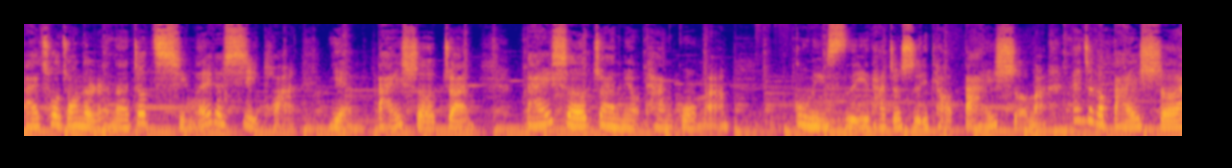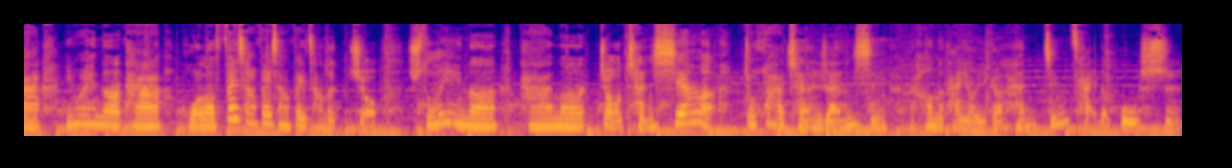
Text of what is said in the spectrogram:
白错庄的人呢就请了一个戏团。演《白蛇传》，《白蛇传》没有看过吗？顾名思义，它就是一条白蛇嘛。但这个白蛇啊，因为呢，它活了非常非常非常的久，所以呢，它呢就成仙了，就化成人形。然后呢，它有一个很精彩的故事。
